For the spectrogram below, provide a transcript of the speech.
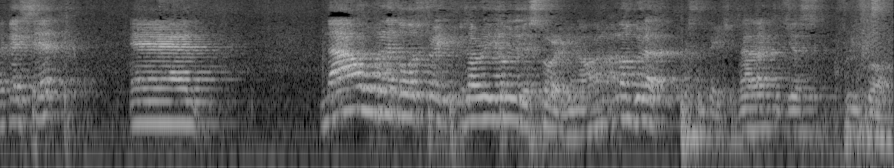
like I said, and now we're gonna go straight because I already told you the story. You know, I'm, I'm not good at presentations. I like to just free flow.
